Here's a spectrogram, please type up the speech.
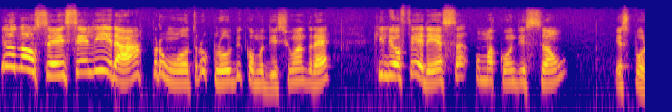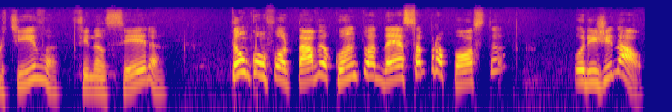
eu não sei se ele irá para um outro clube, como disse o André, que lhe ofereça uma condição esportiva, financeira, tão confortável quanto a dessa proposta original.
